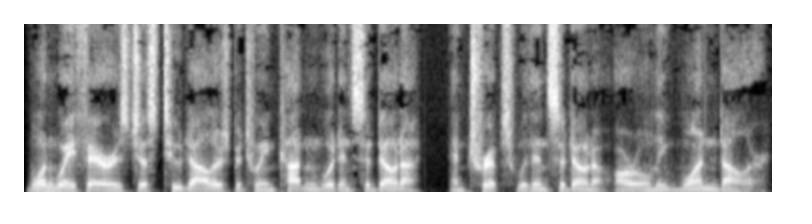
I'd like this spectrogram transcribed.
One-way fare is just $2 between Cottonwood and Sedona, and trips within Sedona are only $1.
